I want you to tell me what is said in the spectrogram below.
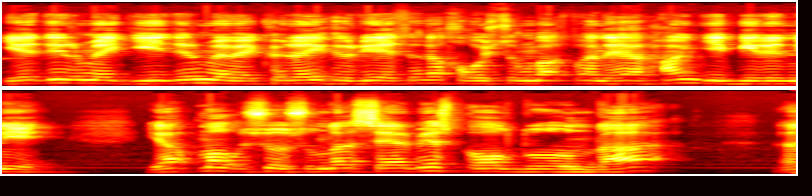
yedirme, giydirme ve köleyi hürriyetine kavuşturmaktan herhangi birini yapmak hususunda serbest olduğunda e,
